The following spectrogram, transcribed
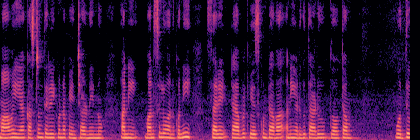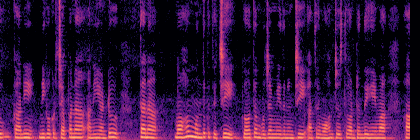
మావయ్య కష్టం తెలియకుండా పెంచాడు నిన్ను అని మనసులో అనుకుని సరే టాబ్లెట్ వేసుకుంటావా అని అడుగుతాడు గౌతమ్. వద్దు కానీ నీకొకటి చెప్పనా అని అంటూ తన మొహం ముందుకు తెచ్చి గౌతమ్ భుజం మీద నుంచి అతని మొహం చూస్తూ అంటుంది హేమ ఆ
